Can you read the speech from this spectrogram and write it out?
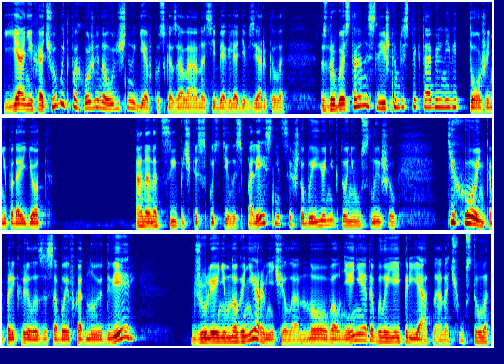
«Я не хочу быть похожей на уличную девку», — сказала она себе, глядя в зеркало. «С другой стороны, слишком респектабельный вид тоже не подойдет». Она на цыпочках спустилась по лестнице, чтобы ее никто не услышал, тихонько прикрыла за собой входную дверь. Джулия немного нервничала, но волнение это было ей приятно. Она чувствовала,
